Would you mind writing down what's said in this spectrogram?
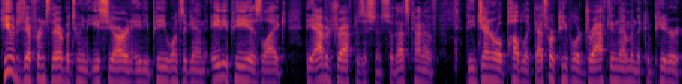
huge difference there between ECR and ADP. Once again, ADP is like the average draft position, so that's kind of the general public. That's where people are drafting them, and the computer,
